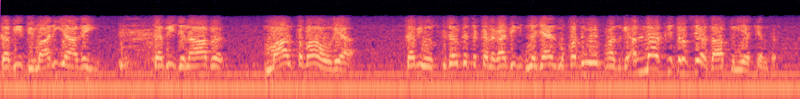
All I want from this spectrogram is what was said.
کبھی بیماری آ گئی، کبھی جناب مال تباہ ہو گیا، کبھی ہاسپٹل کے چکر لگا دی، نجائز مقدمے میں پھنس گیا اللہ کی طرف سے عذاب دنیا کے اندر۔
